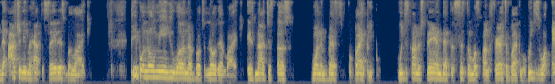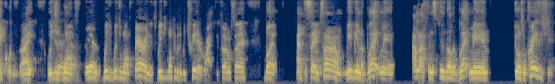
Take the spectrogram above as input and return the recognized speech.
that I shouldn't even have to say this, but like people know me and you well enough, bro, to know that like it's not just us wanting best for black people. We just understand that the system was unfair to black people. We just want equity, right? We just want fair. We, we just want fairness. We just want people to be treated right. You feel what I'm saying? But at the same time, me being a black man, I'm not finna excuse another black man doing some crazy shit.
